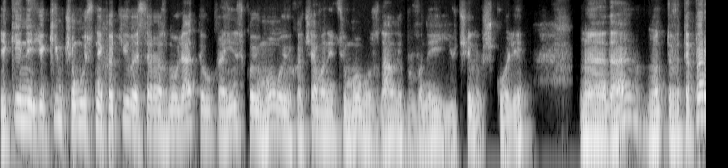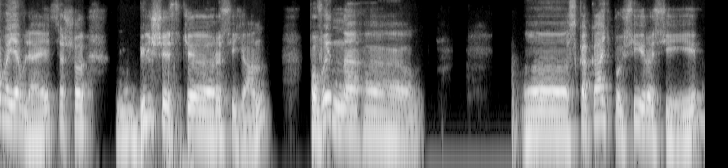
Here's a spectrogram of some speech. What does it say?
які не яким чомусь не хотілося розмовляти українською мовою, хоча вони цю мову знали, бо вони її вчили в школі. Е, да? От тепер виявляється, що більшість е, росіян повинна е, е, скакати по всій Росії,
